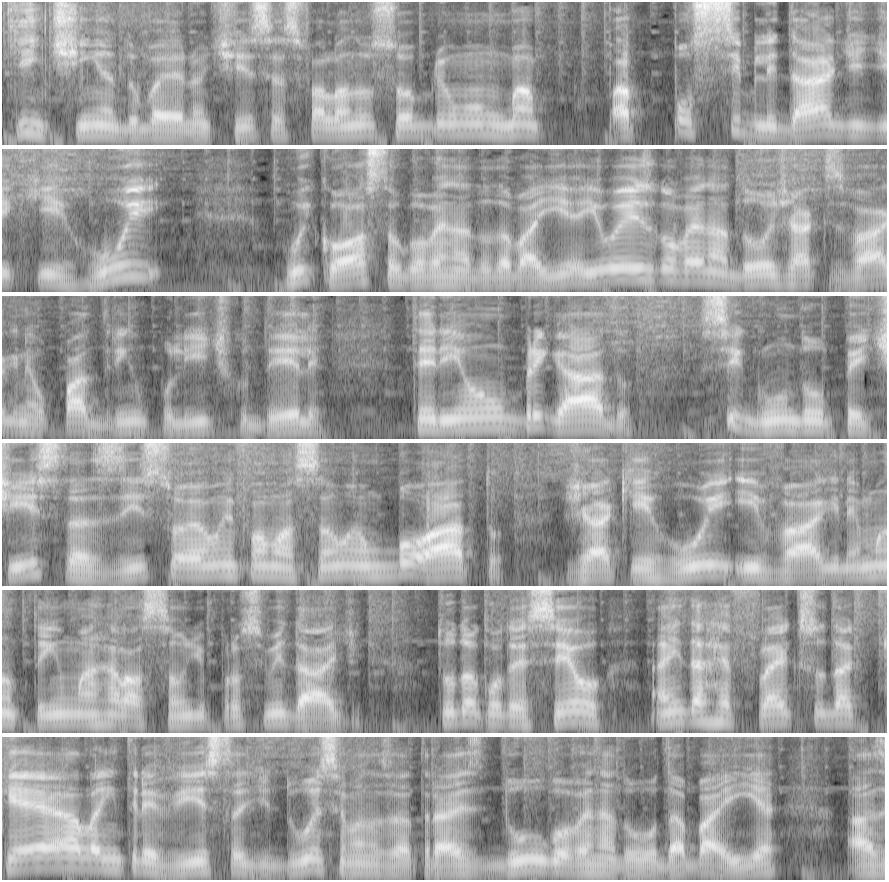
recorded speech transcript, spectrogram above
quentinha do Bahia Notícias falando sobre uma, a possibilidade de que Rui, Rui Costa, o governador da Bahia, e o ex-governador Jacques Wagner, o padrinho político dele, teriam brigado. Segundo petistas, isso é uma informação, é um boato já que Rui e Wagner mantêm uma relação de proximidade. Tudo aconteceu ainda reflexo daquela entrevista de duas semanas atrás do governador da Bahia, as,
